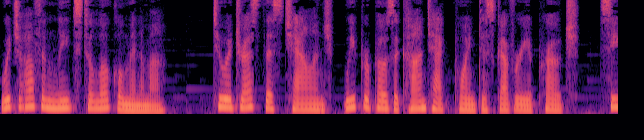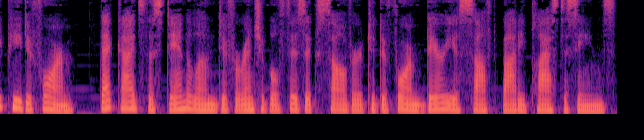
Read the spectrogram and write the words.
which often leads to local minima. To address this challenge, we propose a contact point discovery approach, CPDeform, that guides the standalone differentiable physics solver to deform various soft body plasticines.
